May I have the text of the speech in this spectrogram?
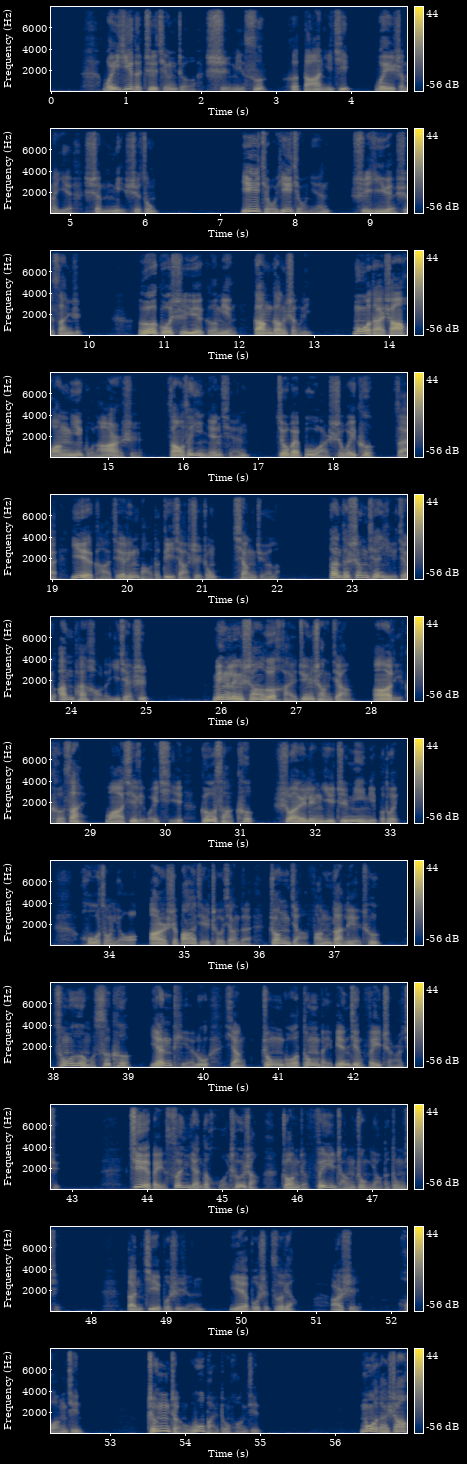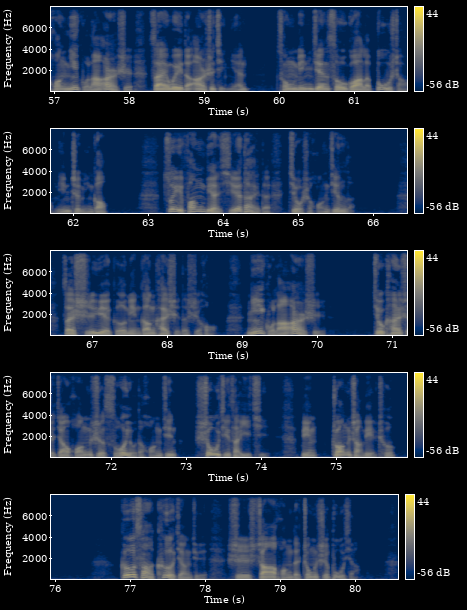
唯一的知情者史密斯和达尼基为什么也神秘失踪？一九一九年十一月十三日，俄国十月革命刚刚胜利，末代沙皇尼古拉二世早在一年前就被布尔什维克。在叶卡捷琳堡的地下室中枪决了，但他生前已经安排好了一件事，命令沙俄海军上将阿里克塞·瓦西里维奇·哥萨克率领一支秘密部队，护送有二十八节车厢的装甲防弹列车，从鄂姆斯克沿铁路向中国东北边境飞驰而去。戒备森严的火车上装着非常重要的东西。但既不是人，也不是资料，而是黄金，整整五百吨黄金。末代沙皇尼古拉二世在位的二十几年，从民间搜刮了不少民脂民膏，最方便携带的就是黄金了。在十月革命刚开始的时候，尼古拉二世就开始将皇室所有的黄金收集在一起，并装上列车。哥萨克将军是沙皇的忠实部下，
